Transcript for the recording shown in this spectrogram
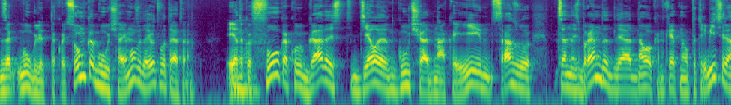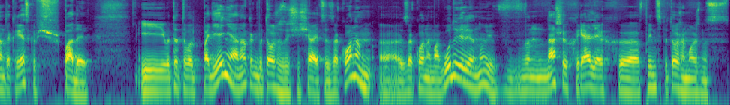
загуглит такой, сумка Гуччи, а ему выдают вот это. И mm-hmm. я такой, фу, какую гадость делает Гуччи, однако. И сразу ценность бренда для одного конкретного потребителя, она так резко падает. И вот это вот падение, оно как бы тоже защищается законом, э, законом о Гудвилле. Ну и в наших реалиях, э, в принципе, тоже можно с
